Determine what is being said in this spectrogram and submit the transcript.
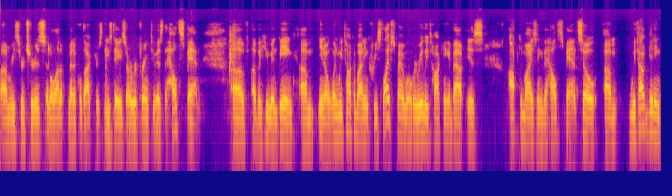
um, researchers and a lot of medical doctors these days are referring to as the health span of of a human being. Um, you know, when we talk about increased lifespan, what we're really talking about is optimizing the health span. So um, without getting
